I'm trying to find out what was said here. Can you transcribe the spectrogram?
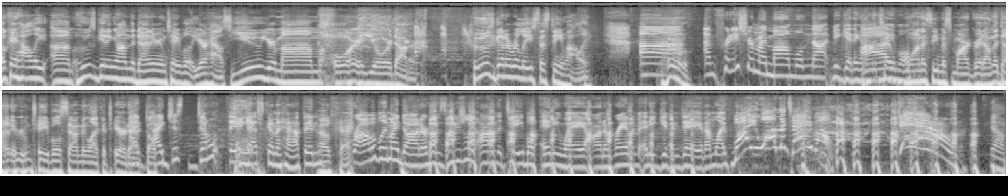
Okay, Holly, um, who's getting on the dining room table at your house? You, your mom, or your daughter? who's going to release the steam, Holly? Uh, Who? I'm pretty sure my mom will not be getting on the I table. I want to see Miss Margaret on the dining room table sounding like a I, pterodactyl. I just don't think that's going to happen. Okay. Probably my daughter, who's usually on the table anyway on a random any given day. And I'm like, why are you on the table? Get down. Yeah.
